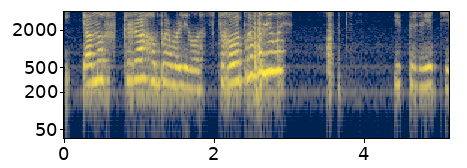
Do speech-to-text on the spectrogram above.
И оно с крахом провалилось. Второе провалилось. И третье.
